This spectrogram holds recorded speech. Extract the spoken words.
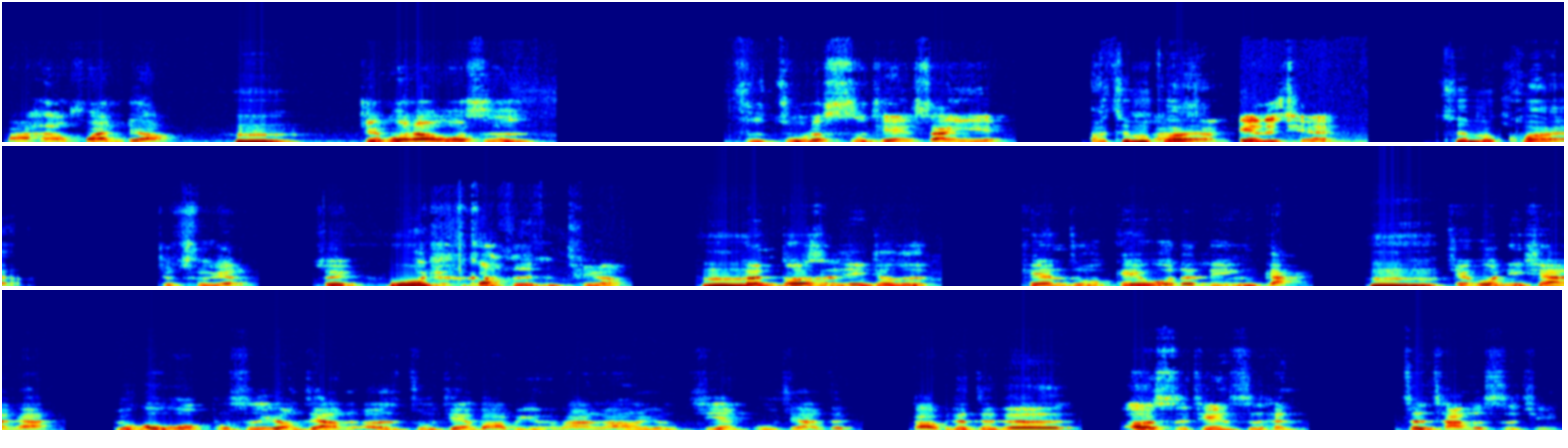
马上换掉，嗯，结果呢，我是只住了四天三夜。啊，这么快啊，三天的钱，这么快啊，就出院了，所以我就告诉你听啊，嗯，很多事情就是天主给我的灵感，嗯，结果你想想看，如果我不是用这样的，而是住健保病房，然后用接骨这样的搞个这个二十天是很正常的事情。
